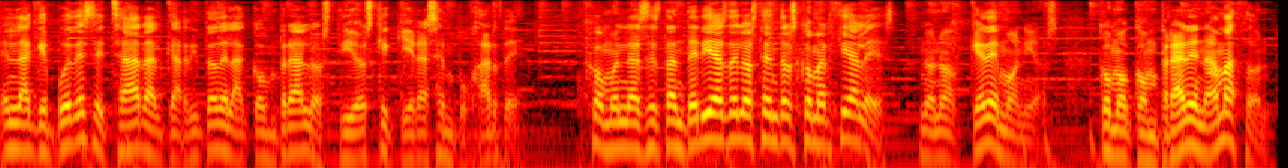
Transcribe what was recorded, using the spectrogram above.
en la que puedes echar al carrito de la compra los tíos que quieras empujarte. ¿Como en las estanterías de los centros comerciales? No, no, qué demonios. Como comprar en Amazon.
